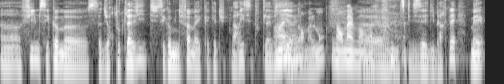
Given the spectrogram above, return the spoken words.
Un film, c'est comme euh, ça dure toute la vie. C'est comme une femme avec laquelle tu te maries, c'est toute la vie euh, normalement. Normalement. ouais. Euh, ce que disait Eddie Berkeley. Mais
